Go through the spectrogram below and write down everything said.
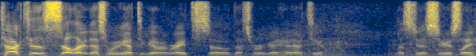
Talk to the seller. That's where we have to go, right? So that's where we're going to head out to. Let's do it seriously.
